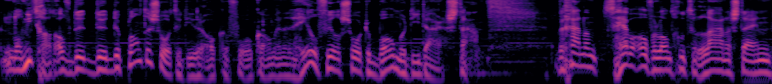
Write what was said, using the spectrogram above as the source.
nog niet gehad, over de, de, de plantensoorten die er ook voorkomen en heel veel soorten bomen die daar staan. We gaan het hebben over landgoed Larenstein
